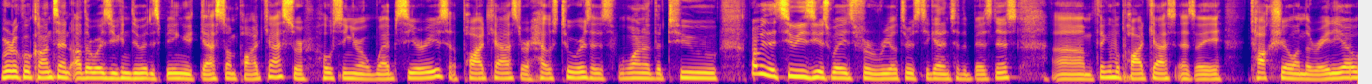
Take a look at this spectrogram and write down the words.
Vertical content, other ways you can do it is being a guest on podcasts or hosting your own web series. A podcast or house tours is one of the two, probably the two easiest ways for realtors to get into the business. Um, think of a podcast as a talk show on the radio.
